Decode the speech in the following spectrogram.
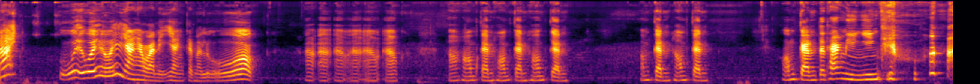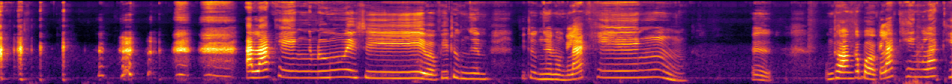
น้อยอุ้ยอุ้ยอุ้ยยังอะวันนี้ยังกันนะลูกเอาเอาเอาเอาเอาเอาเอาหอมกันหอมกันหอมกันหอมกันหอมกันหอมกันแต่ทางนี้ยิงเขียวอะรักเฮงด้วยสิบอกพี่ถุงเงิน พี่ถุงเงินบอกรักเฮงเออลุงทองก็บอกรักเฮงรักเฮ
